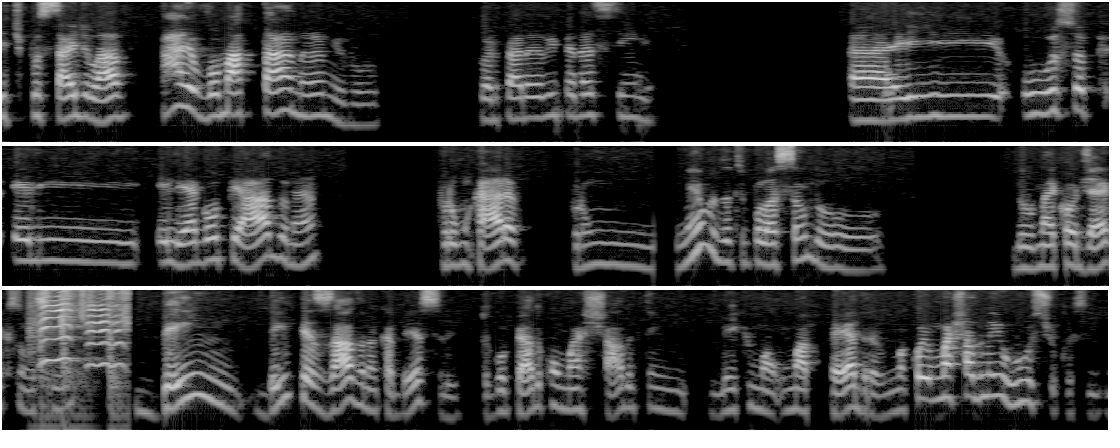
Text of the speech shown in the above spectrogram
e tipo sai de lá, ah, eu vou matar a Nami, vou cortar a Nami em pedacinho. Aí o Usopp, ele, ele é golpeado, né? Por um cara, por um membro da tripulação do, do Michael Jackson, assim, bem, bem pesado na cabeça. Ele tá golpeado com um machado que tem meio que uma, uma pedra, uma coisa, um machado meio rústico, assim.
